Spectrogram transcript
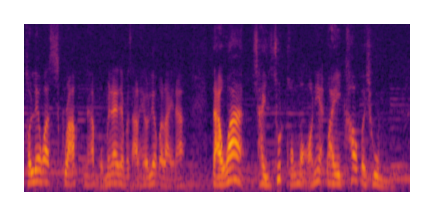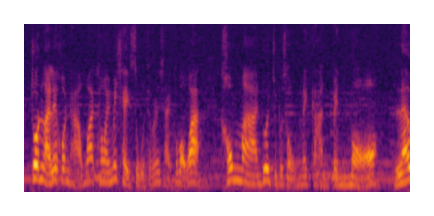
เขาเรียกว่าสครับนะครับผมไม่แน่ใจภาษาไทยเขาเรียกอะไรนะ แต่ว่าใส่ชุดของหมอเนี่ยไปเข้าประชุม จนหลายหลายคนถามว่าทำไมไม่ใส่สูตรทำไมไม่ใส่เขาบอกว่า เขามาด้วยจุดประสงค์ในการเป็นหมอ แล้ว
